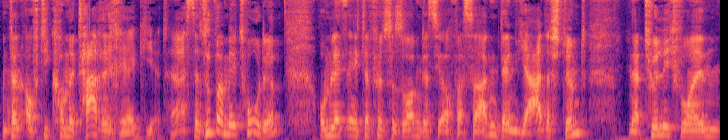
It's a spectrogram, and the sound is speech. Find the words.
und dann auf die Kommentare reagiert. Ja, ist eine super Methode, um letztendlich dafür zu sorgen, dass sie auch was sagen. Denn ja, das stimmt. Natürlich wollen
